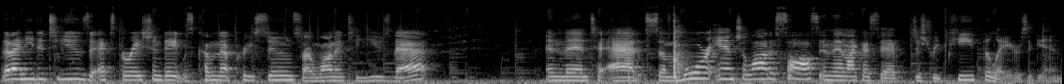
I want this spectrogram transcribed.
that I needed to use. The expiration date was coming up pretty soon, so I wanted to use that and then to add some more enchilada sauce. And then, like I said, just repeat the layers again.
